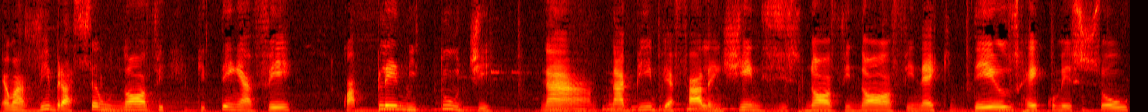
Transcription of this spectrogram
é uma vibração 9 que tem a ver com a plenitude. Na, na Bíblia fala em Gênesis 9, 9, né? Que Deus recomeçou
